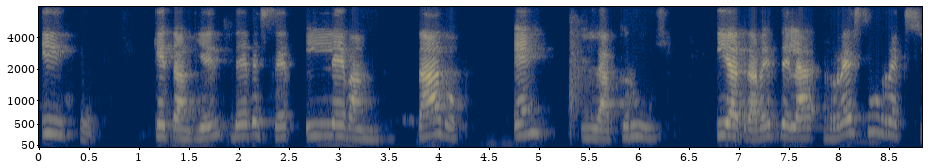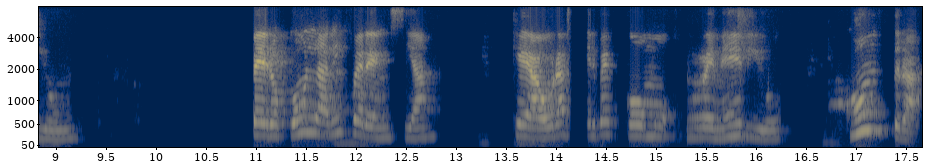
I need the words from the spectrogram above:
hijo, que también debe ser levantado en la cruz y a través de la resurrección, pero con la diferencia que ahora sirve como remedio contra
